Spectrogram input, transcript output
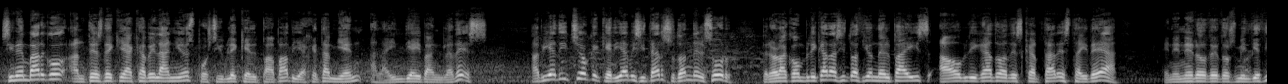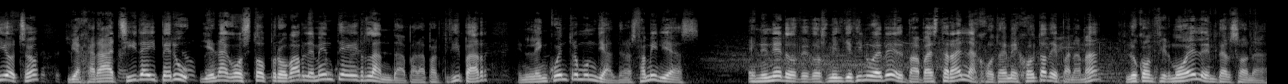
Sin embargo, antes de que acabe el año es posible que el Papa viaje también a la India y Bangladesh. Había dicho que quería visitar Sudán del Sur, pero la complicada situación del país ha obligado a descartar esta idea, en enero de 2018 viajará a Chile y Perú y en agosto probablemente a Irlanda para participar en el Encuentro Mundial de las Familias. En enero de 2019 el Papa estará en la JMJ de Panamá, lo confirmó él en persona.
